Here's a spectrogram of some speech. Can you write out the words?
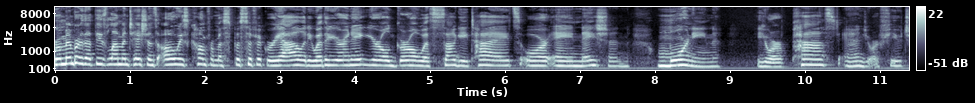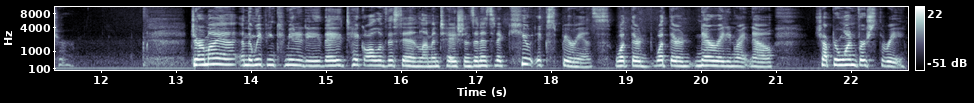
Remember that these lamentations always come from a specific reality, whether you're an eight year old girl with soggy tights or a nation mourning your past and your future. Jeremiah and the weeping community, they take all of this in, Lamentations, and it's an acute experience, what they're, what they're narrating right now. Chapter 1, verse 3.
